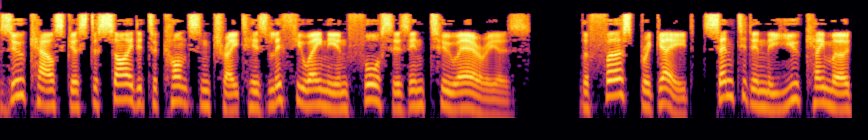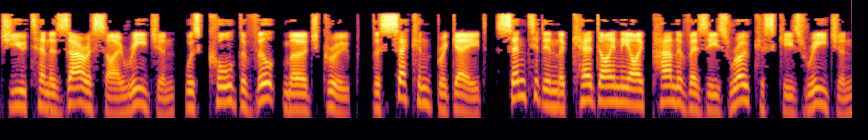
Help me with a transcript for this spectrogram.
Žukauskas decided to concentrate his Lithuanian forces in two areas. The 1st Brigade, centered in the Ukmergė Utena Zarasai region, was called the Ukmergė Group, the 2nd Brigade, centered in the Kėdainiai Panevėžys Rokiškis region,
